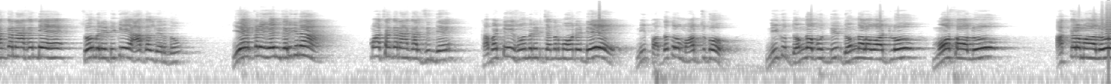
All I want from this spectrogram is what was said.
సంఖ నాకందే సోమిరెడ్డికి ఆకలి తీరదు. ఎక్కడ ఏం జరిగినా మా సంఖ నాకాల్సిందే. కాబట్టి సోమిరెడ్డి చంద్రమోహన్ రెడ్డి నీ పద్ధతులు మార్చుకో. నీకు దొంగ బుద్ధి దొంగ అలవాట్లు మోసాలు అక్రమాలు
